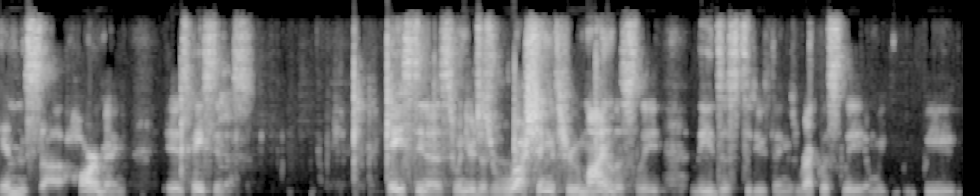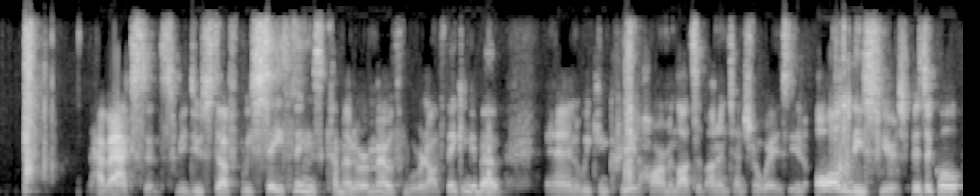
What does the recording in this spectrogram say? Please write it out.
himsa, harming, is hastiness. Hastiness, when you're just rushing through mindlessly, leads us to do things recklessly and we, we have accidents. We do stuff, we say things come out of our mouth we're not thinking about, and we can create harm in lots of unintentional ways. In all of these spheres, physical,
